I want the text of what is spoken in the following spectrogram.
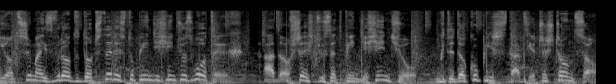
i otrzymaj zwrot do 450 zł, a do 650, gdy dokupisz stację czyszczącą.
